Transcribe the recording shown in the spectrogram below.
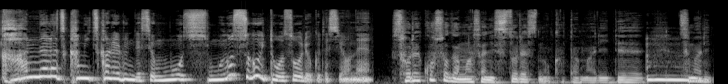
必ず噛みつかれるんですよ。もう、ものすごい闘争力ですよね。それこそがまさにストレスの塊で、つまり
